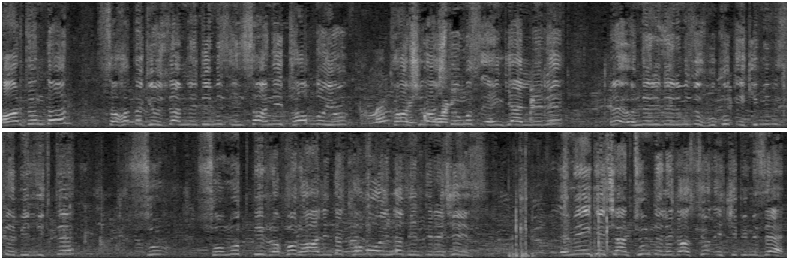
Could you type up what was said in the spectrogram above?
Ardından sahada gözlemlediğimiz insani tabloyu, karşılaştığımız engelleri ve önerilerimizi hukuk ekibimizle birlikte su- somut bir rapor halinde kamuoyuna bildireceğiz. Emeği geçen tüm delegasyon ekibimize,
